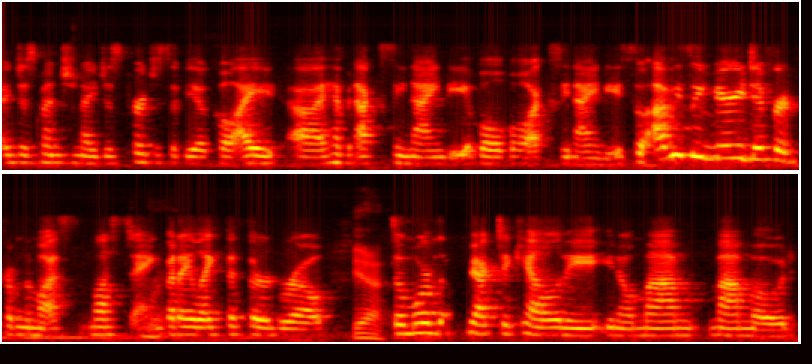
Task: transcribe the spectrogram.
I just mentioned I just purchased a vehicle. I uh, have an XC90, a Volvo XC90. So obviously very different from the Mustang, but I like the third row. Yeah. So more of the practicality, you know, mom mom mode.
